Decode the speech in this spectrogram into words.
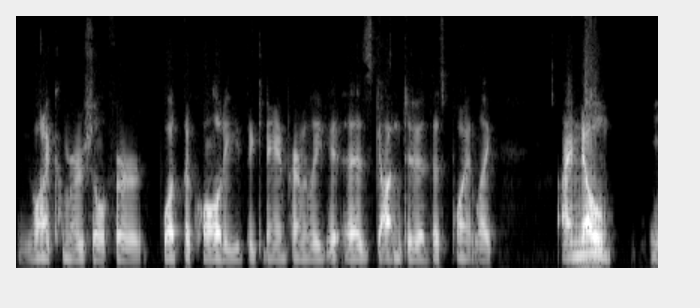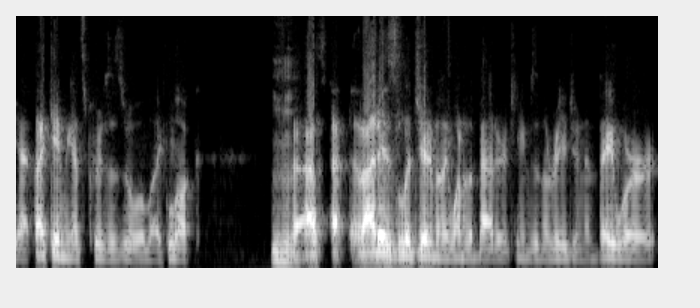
you want a commercial for what the quality the canadian premier league has gotten to at this point like i know yeah that game against cruz azul like look Mm-hmm. That, that is legitimately one of the better teams in the region, and they were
